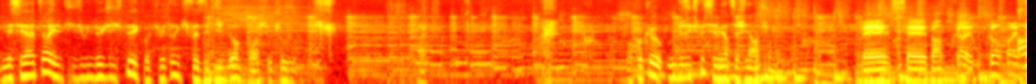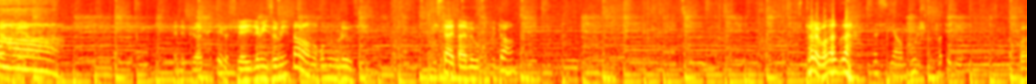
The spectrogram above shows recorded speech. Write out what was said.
Il est sénateur, il utilise Windows XP quoi. Tu m'étonnes qu'il fasse des deals d'or pour acheter autre chose. Ouais. Bon, quoique, Windows XP c'est le meilleur de sa génération. Mais c'est pendant très, très longtemps. Ah Il y a des plus réputés. Parce qu'il a, il a mis à le renouveler aussi. Vista est arrivé beaucoup plus tard. Hein. Toi la grenade là Là, s'il y a un boule, je peux pas t'aider. Pourquoi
